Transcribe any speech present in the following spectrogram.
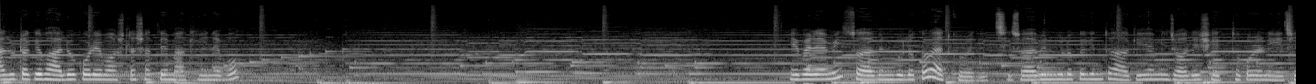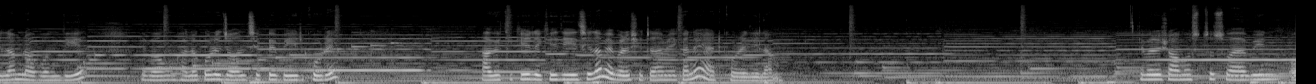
আলুটাকে ভালো করে মশলার সাথে মাখিয়ে নেব। এবারে আমি সয়াবিনগুলোকেও অ্যাড করে দিচ্ছি। সয়াবিনগুলোকে কিন্তু আগেই আমি জলে সেদ্ধ করে নিয়েছিলাম লবণ দিয়ে এবং ভালো করে জল চেপে বের করে আগে থেকে রেখে দিয়েছিলাম, এবারে সেটা আমি এখানে অ্যাড করে দিলাম। এবারে সমস্ত সয়াবিন ও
